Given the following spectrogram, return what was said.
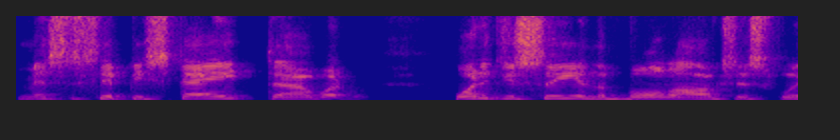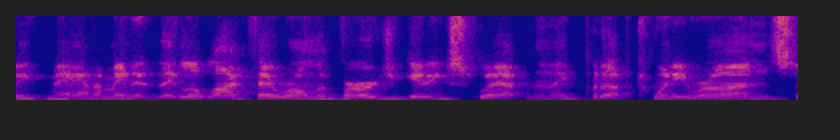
Mississippi State, uh, what what did you see in the Bulldogs this week, man? I mean, they looked like they were on the verge of getting swept, and then they put up 20 runs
